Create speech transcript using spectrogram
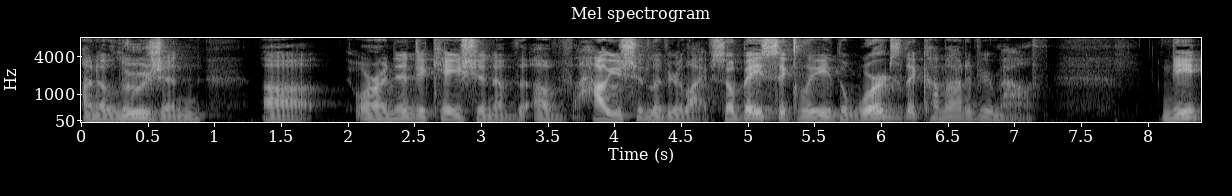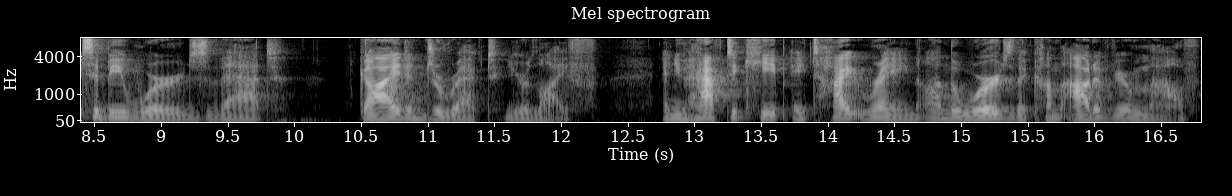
an illusion. Uh, or an indication of, the, of how you should live your life. So basically, the words that come out of your mouth need to be words that guide and direct your life. And you have to keep a tight rein on the words that come out of your mouth.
